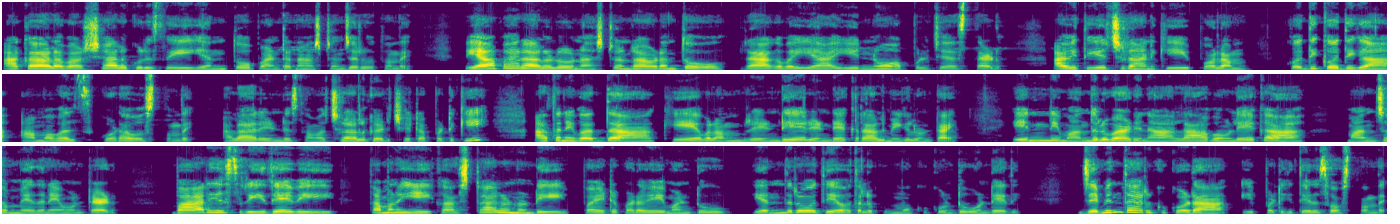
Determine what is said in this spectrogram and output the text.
అకాల వర్షాలు కురిసి ఎంతో పంట నష్టం జరుగుతుంది. వ్యాపారాలలో నష్టం రావడంతో రాఘవయ్య ఎన్నో అప్పులు చేస్తాడు. అవి తీర్చడానికి పొలం కొద్ది కొద్దిగా అమ్మవలసి కూడా వస్తుంది. అలా రెండు సంవత్సరాలు గడిచేటప్పటికీ అతని వద్ద కేవలం రెండే రెండు ఎకరాలు మిగిలుంటాయి ఎన్ని మందులు వాడినా లాభం లేక మంచం మీదనే ఉంటాడు. భార్య శ్రీదేవి తమను ఈ కష్టాల నుండి బయటపడవేయమంటూ ఎందరో దేవతలకు మొక్కుకుంటూ ఉండేది. జమీందారుకు కూడా ఇప్పటికి తెలిసొస్తుంది.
